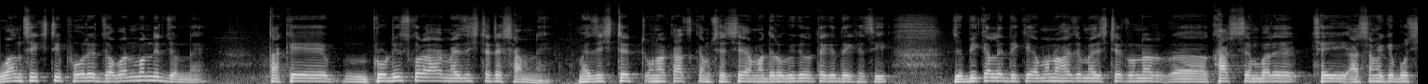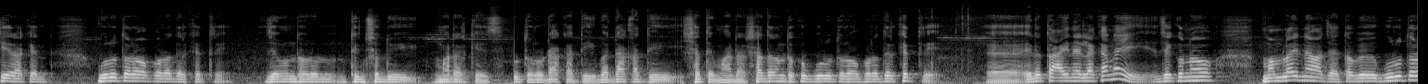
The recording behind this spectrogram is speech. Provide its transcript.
ওয়ান সিক্সটি ফোরের জবানবন্দির জন্যে তাকে প্রডিউস করা হয় ম্যাজিস্ট্রেটের সামনে। ম্যাজিস্ট্রেট, ওনার কাজ কাম শেষে আমাদের অভিজ্ঞতা থেকে দেখেছি যে বিকালের দিকে এমনও হয় যে ম্যাজিস্ট্রেট ওনার খাস চেম্বারে সেই আসামিকে বসিয়ে রাখেন গুরুতর অপরাধের ক্ষেত্রে। যেমন ধরুন তিনশো দুই মার্ডার কেস গুরুতর ডাকাতি বা ডাকাতির সাথে মার্ডার সাধারণত খুব গুরুতর অপরাধের ক্ষেত্রে। এটা তো আইনে লেখা নাই যে কোনো মামলাই নেওয়া যায়, তবে গুরুতর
